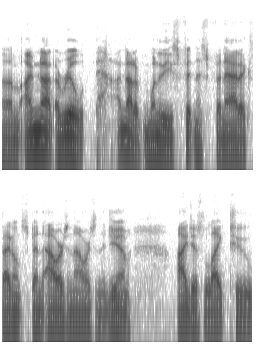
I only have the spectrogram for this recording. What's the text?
Um, I'm not a real, I'm not a, one of these fitness fanatics. I don't spend hours and hours in the gym. I just like to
